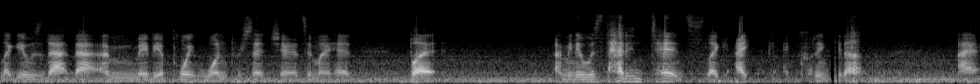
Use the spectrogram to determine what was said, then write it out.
Like it was that bad. I mean, maybe a 0.1 percent chance in my head, but I mean, it was that intense. Like I I couldn't get up. I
